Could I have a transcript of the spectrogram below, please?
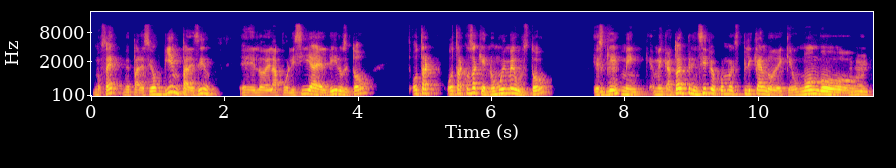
no sé, me pareció bien parecido. Eh, lo de la policía, el virus y todo otra, otra cosa que no muy me gustó es uh -huh. que me, me, encantó al principio cómo explican lo de que un hongo uh -huh.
